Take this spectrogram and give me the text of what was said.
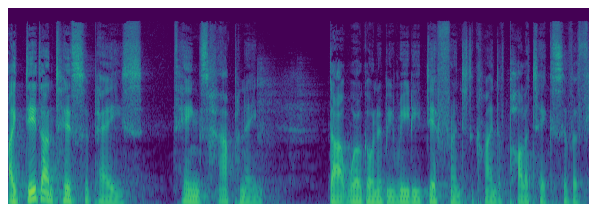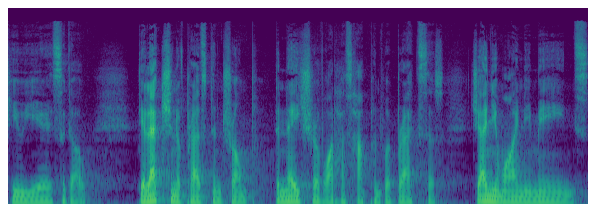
I did anticipate things happening that were going to be really different to the kind of politics of a few years ago. The election of President Trump, the nature of what has happened with Brexit, genuinely means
